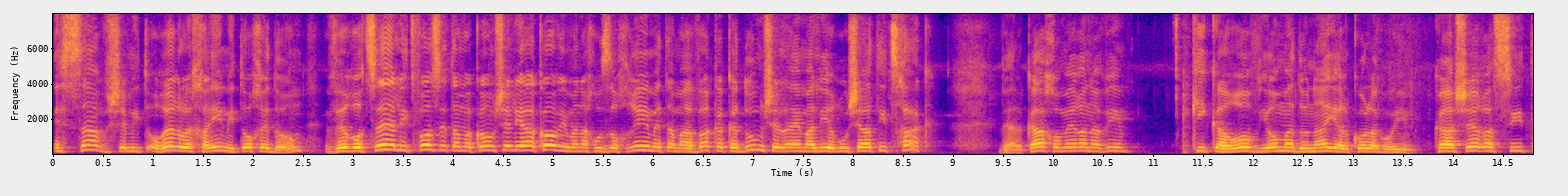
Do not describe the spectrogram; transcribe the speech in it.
עשיו שמתעורר לחיים מתוך אדום, ורוצה לתפוס את המקום של יעקב, אם אנחנו זוכרים את המאבק הקדום שלהם על ירושת יצחק. ועל כך אומר הנביא, כי קרוב יום אדוני על כל הגויים. כאשר עשית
